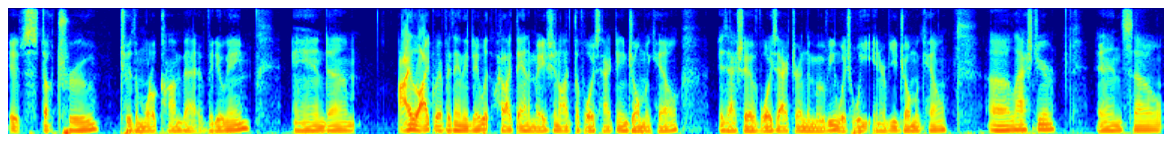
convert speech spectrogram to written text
It stuck true to the Mortal Kombat video game, and um, I liked everything they did with. I liked the animation. I liked the voice acting. Joel McHale is actually a voice actor in the movie, which we interviewed Joel McHale uh, last year, and so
